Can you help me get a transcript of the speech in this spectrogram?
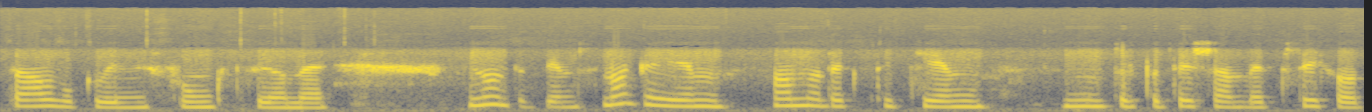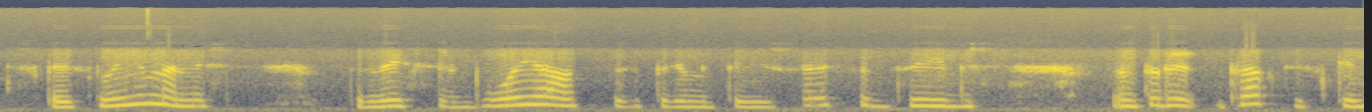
stāvoklī viņš funkcionē. Nu, tad tiem smagajiem anorektiķiem nu, tur patiešām ir psihotiskais līmenis, tur viss ir bojāts, ir primitīvas aizsardzības. Tur ir praktiski,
